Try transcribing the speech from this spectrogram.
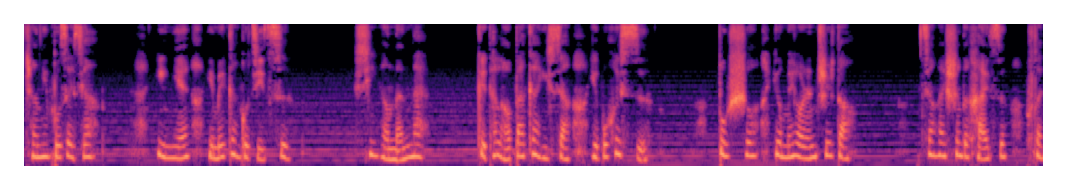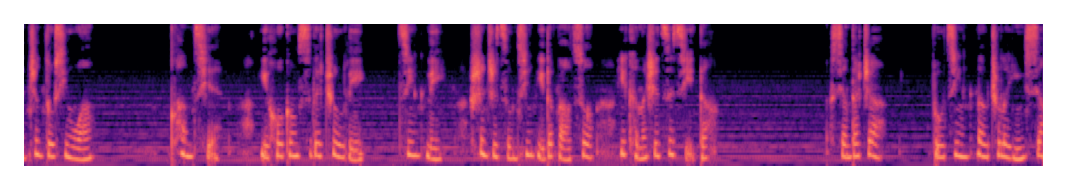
常年不在家，一年也没干过几次，心痒难耐，给他老爸干一下也不会死。不说又没有人知道，将来生的孩子反正都姓王。况且……”以后公司的助理、经理，甚至总经理的宝座也可能是自己的。想到这儿，不禁露出了淫笑。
